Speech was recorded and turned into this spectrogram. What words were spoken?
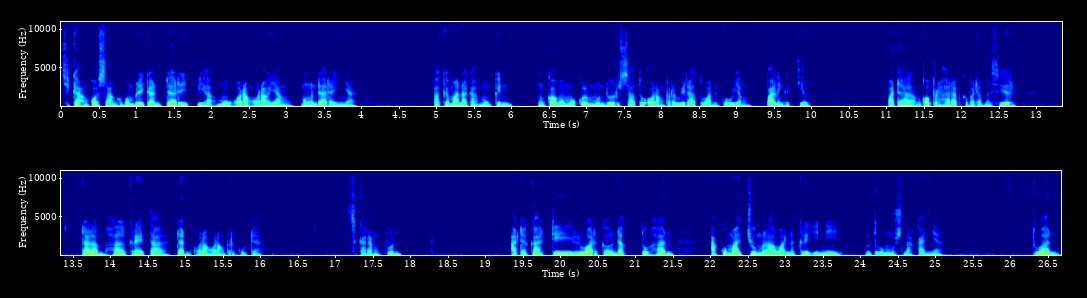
jika engkau sanggup memberikan dari pihakmu orang-orang yang mengendarainya. Bagaimanakah mungkin engkau memukul mundur satu orang perwira tuanku yang paling kecil? Padahal engkau berharap kepada Mesir dalam hal kereta dan orang-orang berkuda. Sekarang pun, adakah di luar kehendak Tuhan aku maju melawan negeri ini untuk memusnahkannya? Tuhan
